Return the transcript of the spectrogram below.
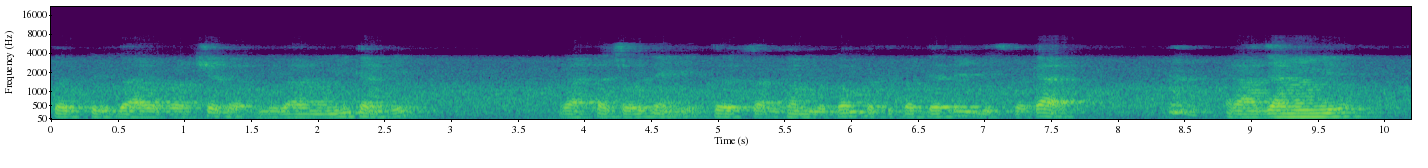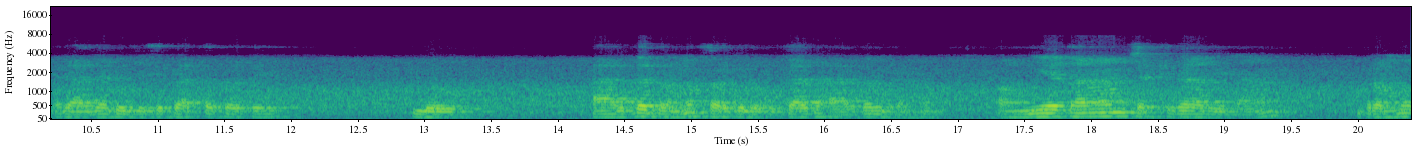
तो फिर द्वार रक्षक निवारण नहीं करके रास्ता छोड़ देंगे तो सरगम लोकम प्रतिपद्य जिस प्रकार राजा नाम राजा को जैसे प्राप्त करते हैं, लोग आर्द ब्रह्म, स्वर्ग लोग का आर्दम ब्रह्म अन्यता नाम चक्षुरादि नाम ब्रह्म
